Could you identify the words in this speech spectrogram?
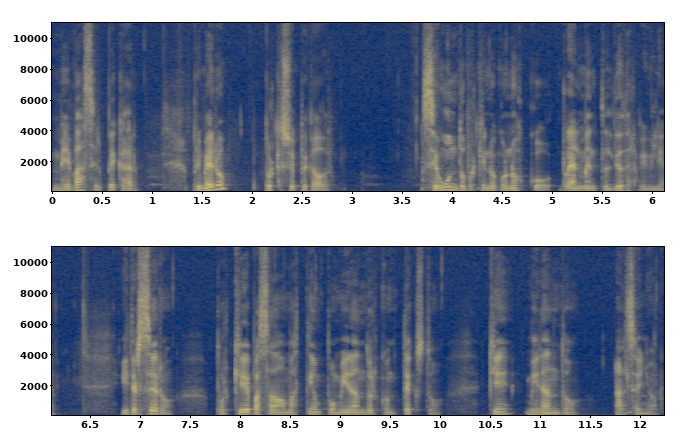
me va a hacer pecar. Primero, porque soy pecador. Segundo, porque no conozco realmente el Dios de la Biblia. Y tercero, porque he pasado más tiempo mirando el contexto que mirando al Señor.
